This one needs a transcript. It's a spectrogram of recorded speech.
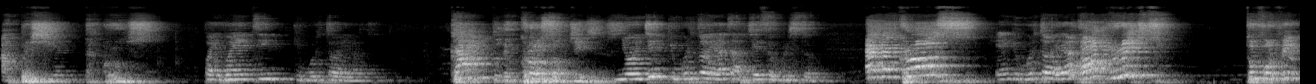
Appreciate the cross. boiboenjin kimurtoyo. Come to the cross of Jesus. nyonjin kimurtoyotab jesu kristo At the cross, en kimurtoyo. God reached to fulfill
